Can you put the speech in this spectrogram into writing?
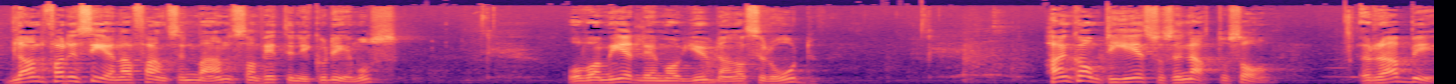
Bland fariseerna fanns en man som hette Nikodemos och var medlem av judarnas råd. Han kom till Jesus en natt och sa, Rabbi,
